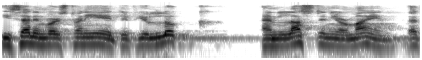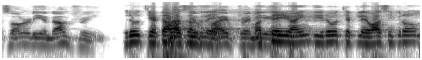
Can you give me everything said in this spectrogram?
He said in verse 28, if you look and lust in your mind, that's already adultery. Matthew வசனத்திலே 5:28. மத்திய ஐந்து இருபத்தி எட்டுல வாசிக்கிறோம்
